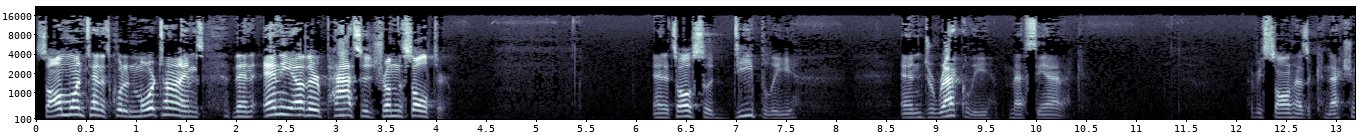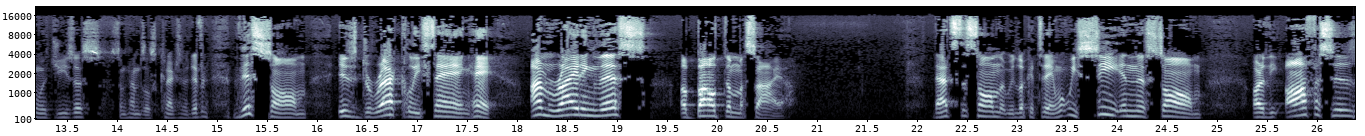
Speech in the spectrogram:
Psalm 110 is quoted more times than any other passage from the Psalter. And it's also deeply and directly messianic. Every psalm has a connection with Jesus. Sometimes those connections are different. This psalm is directly saying, hey, I'm writing this about the Messiah. That's the psalm that we look at today. And what we see in this psalm are the offices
